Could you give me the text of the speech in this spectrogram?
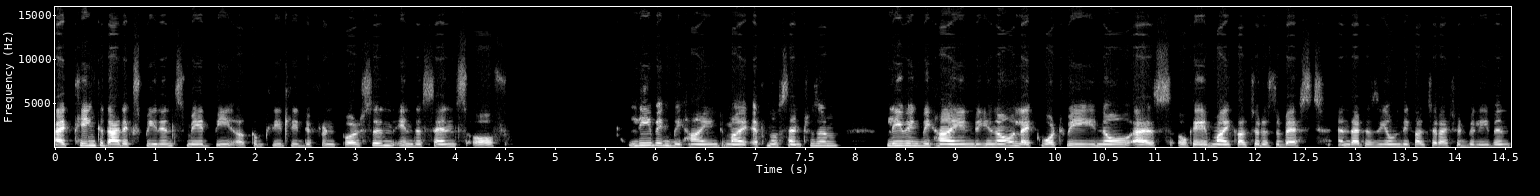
I think that experience made me a completely different person in the sense of leaving behind my ethnocentrism, leaving behind, you know, like what we know as, okay, my culture is the best, and that is the only culture I should believe in.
